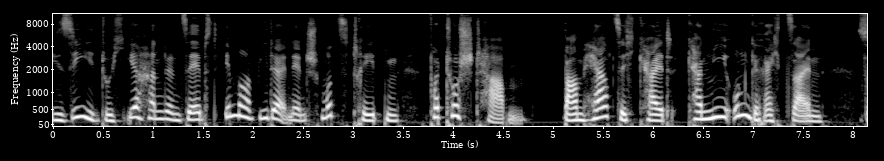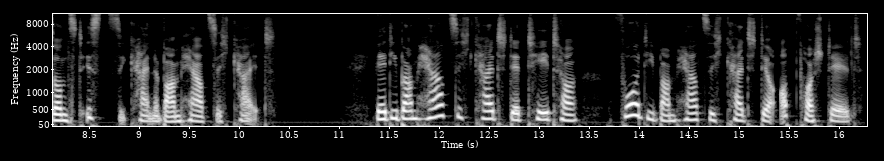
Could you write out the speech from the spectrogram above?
die sie durch ihr Handeln selbst immer wieder in den Schmutz treten, vertuscht haben. Barmherzigkeit kann nie ungerecht sein, sonst ist sie keine Barmherzigkeit. Wer die Barmherzigkeit der Täter vor die Barmherzigkeit der Opfer stellt,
